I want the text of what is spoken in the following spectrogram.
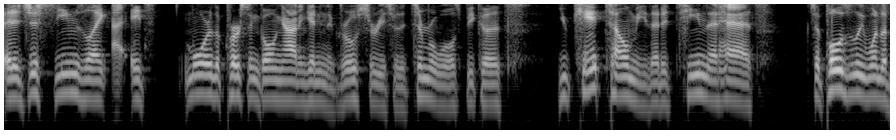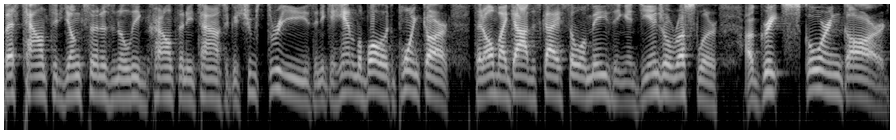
and it just seems like uh, it's more the person going out and getting the groceries for the Timberwolves because you can't tell me that a team that has supposedly one of the best talented young centers in the league, Karl Anthony Towns, who can shoot threes and he can handle the ball like a point guard, that, oh my God, this guy is so amazing. And D'Angelo Russell, a great scoring guard.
